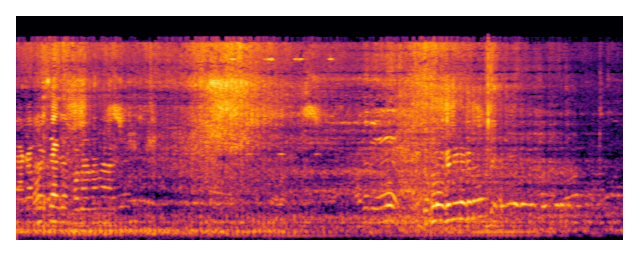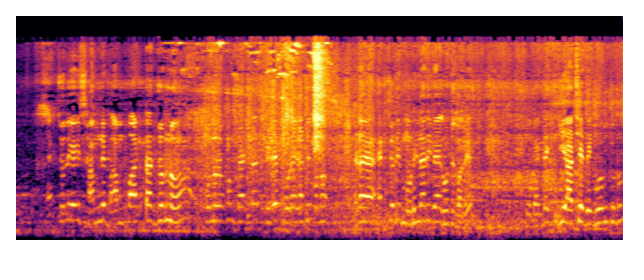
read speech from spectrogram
টাকা পয়সা সোনা অ্যাকচুয়ালি এই সামনে বাম্পারটার জন্য কোনো রকম ব্যাগটা ছিঁড়ে পড়ে গেছে, কোনো এটা অ্যাকচুয়ালি মহিলারই ব্যাগ হতে পারে। তো ব্যাগটা কি আছে দেখুন শুনুন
